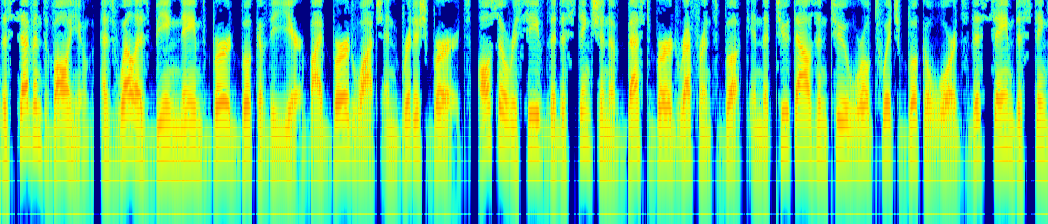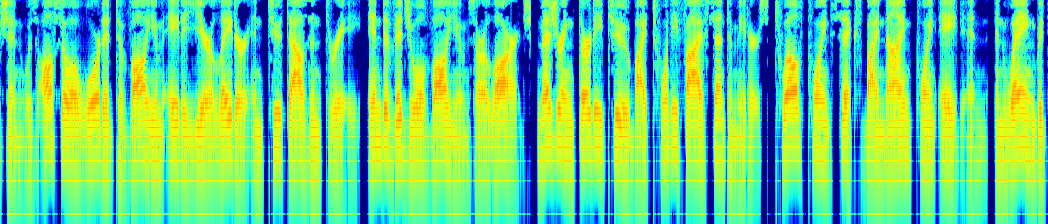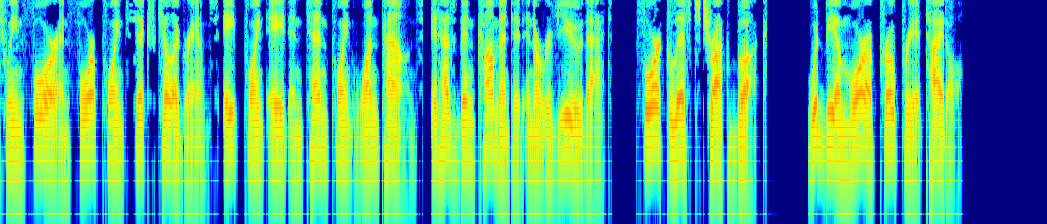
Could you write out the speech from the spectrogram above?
The seventh volume, as well as being named Bird Book of the Year by Birdwatch and British Birds, also received the distinction of Best Bird Reference Book in the 2002 World Twitch Book Awards. This same distinction was also awarded to Volume 8 a year later in 2003. Individual volumes are large, measuring 32 by 25 centimeters, 12.6 by 9.8 in, and weighing between 4 and 4.6 kilograms, 8.8 and and 10.1 pounds. It has been commented in a review that forklift truck book would be a more appropriate title.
